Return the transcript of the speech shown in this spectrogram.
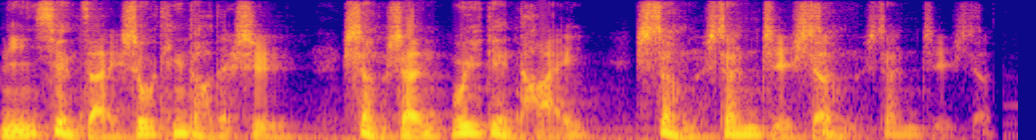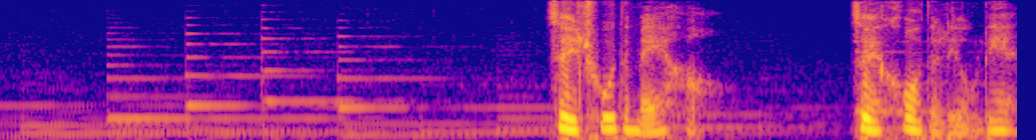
您现在收听到的是上山微电台《上山之声》。上山之声。最初的美好，最后的留恋。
